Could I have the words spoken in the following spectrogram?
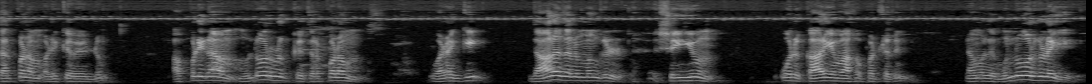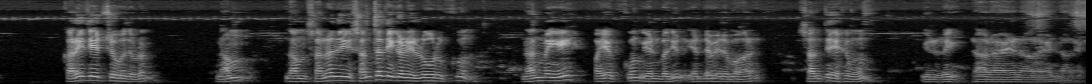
தர்ப்பணம் அளிக்க வேண்டும். அப்படி நாம் முன்னோர்களுக்கு தர்ப்பணம் வழங்கி தான தர்மங்கள் செய்யும் ஒரு காரியமாகப்பட்டது. நமது முன்னோர்களை கரை தேற்றுவதுடன் நம் நம் சன்னதி சந்ததிகள் எல்லோருக்கும் நன்மையை பயக்கும் என்பதில் எந்தவிதமான சந்தேகமும் இல்லை. நாராயண நாராயண நாராயண.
